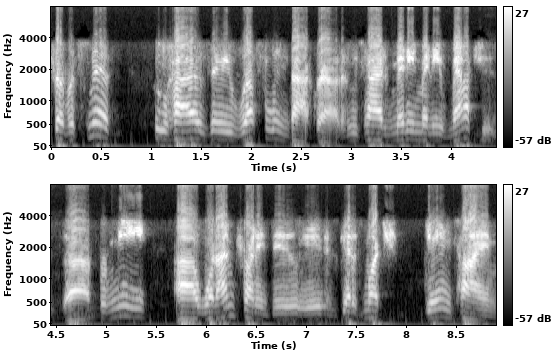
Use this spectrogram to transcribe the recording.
Trevor Smith, who has a wrestling background, who's had many, many matches. Uh, for me, uh, what I'm trying to do is get as much game time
